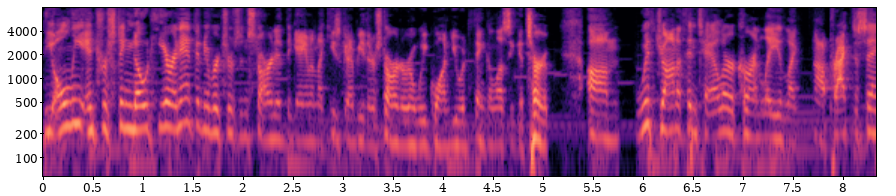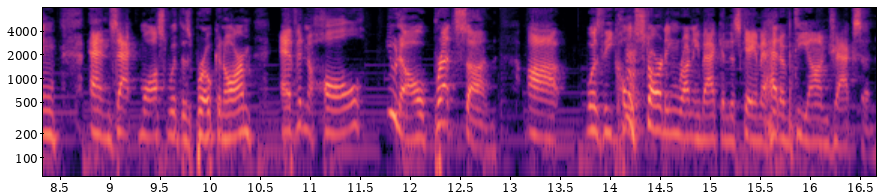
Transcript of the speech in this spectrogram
the only interesting note here, and Anthony Richardson started the game, and like he's going to be their starter in Week One, you would think, unless he gets hurt. Um, with Jonathan Taylor currently like not practicing, and Zach Moss with his broken arm, Evan Hull, you know, Brett's son, uh, was the Colts hmm. starting running back in this game ahead of Deon Jackson.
